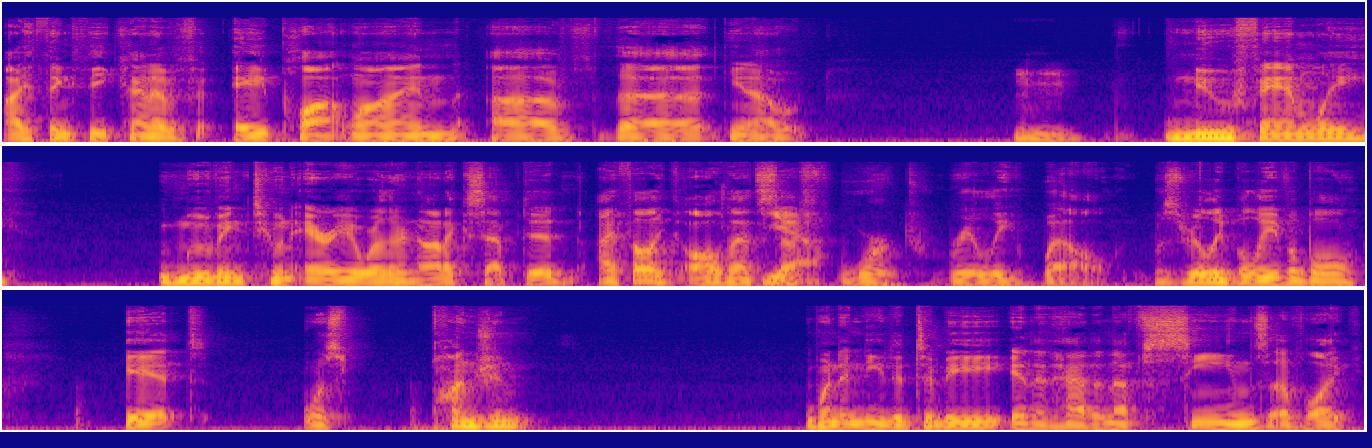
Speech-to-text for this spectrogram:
I think the kind of a plot line of the, you know, hmm new family moving to an area where they're not accepted. I felt like all that stuff worked really well. It was really believable. It was pungent when it needed to be, and it had enough scenes of like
